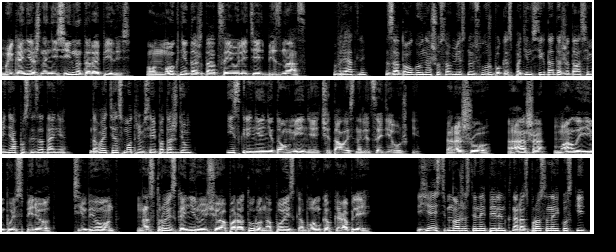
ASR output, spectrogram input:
мы, конечно, не сильно торопились. Он мог не дождаться и улететь без нас». «Вряд ли. За долгую нашу совместную службу господин всегда дожидался меня после задания. Давайте осмотримся и подождем». Искреннее недоумение читалось на лице девушки. «Хорошо, Аша, малый импульс вперед. Симбионт, настрой сканирующую аппаратуру на поиск обломков кораблей. Есть множественный пеленг на разбросанные куски.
